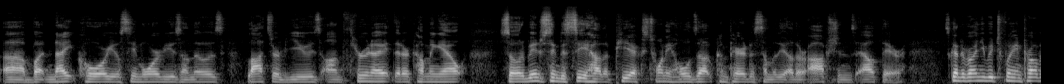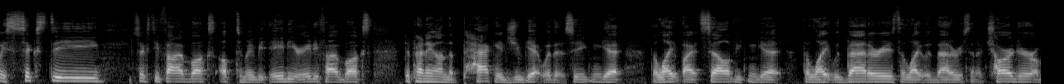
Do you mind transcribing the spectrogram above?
Uh, but Nitecore, you'll see more reviews on those. Lots of reviews on ThruNite that are coming out. So it'll be interesting to see how the PX20 holds up compared to some of the other options out there. It's going to run you between probably 60, 65 bucks up to maybe 80 or 85 bucks, depending on the package you get with it. So you can get the light by itself, you can get the light with batteries, the light with batteries and a charger, a,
